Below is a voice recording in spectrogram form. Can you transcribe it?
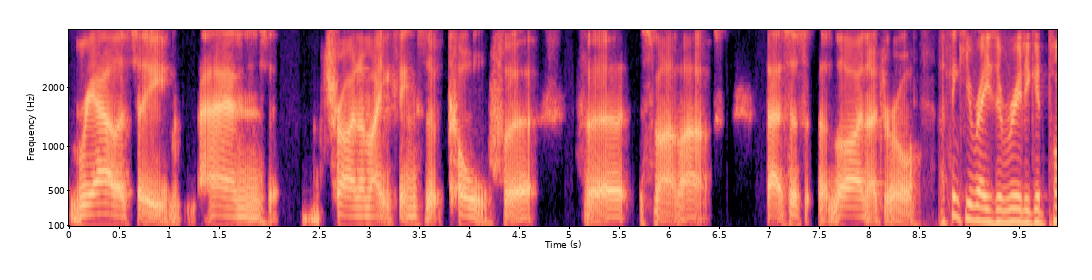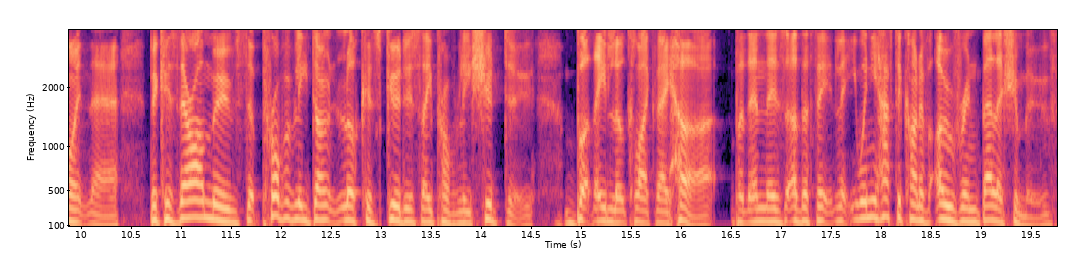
reality and trying to make things look cool for for smart marks. That's just a line I draw. I think you raise a really good point there because there are moves that probably don't look as good as they probably should do, but they look like they hurt. But then there's other things when you have to kind of over embellish a move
